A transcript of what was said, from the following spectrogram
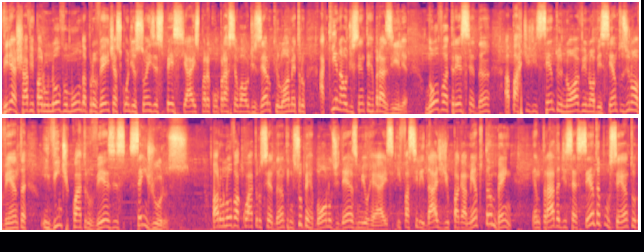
Vire a chave para um novo mundo, aproveite as condições especiais para comprar seu Audi zero quilômetro aqui na Audi Center Brasília. Novo A3 Sedan a partir de R$ 109.990 e 24 vezes sem juros. Para o Nova 4 Sedan tem super bônus de 10 mil reais e facilidade de pagamento também. Entrada de 60%,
